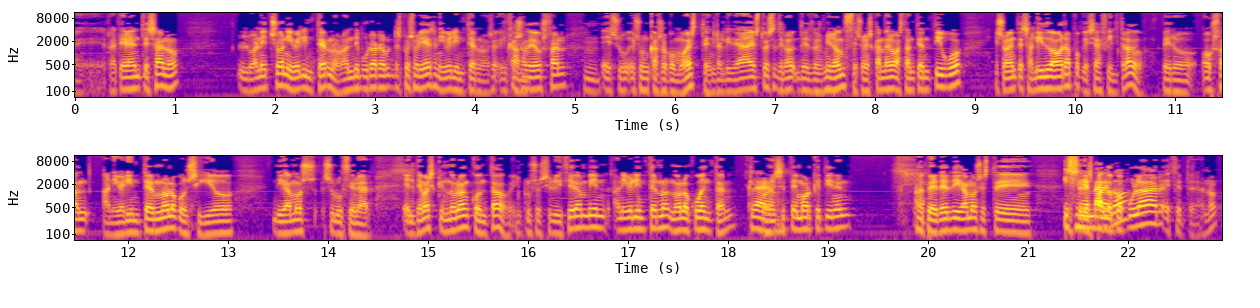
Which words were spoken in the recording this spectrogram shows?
eh, relativamente sano, lo han hecho a nivel interno, lo han depurado responsabilidades a nivel interno. El caso de Oxfam mm. es, un caso como este. En realidad esto es de, 2011, es un escándalo bastante antiguo y solamente ha salido ahora porque se ha filtrado. Pero Oxfam a nivel interno lo consiguió, digamos, solucionar. El tema es que no lo han contado. Incluso si lo hicieran bien a nivel interno, no lo cuentan. Por ese temor que tienen a perder, digamos, este, ¿Y este respaldo popular, etcétera, ¿no?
